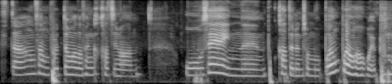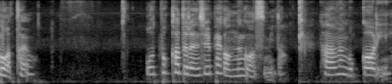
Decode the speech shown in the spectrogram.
진짜 항상 볼 때마다 생각하지만 옷에 있는 포카들은 전부 뽀용뽀용하고 예쁜 것 같아요. 옷 포카들은 실패가 없는 것 같습니다. 다음은 목걸이.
